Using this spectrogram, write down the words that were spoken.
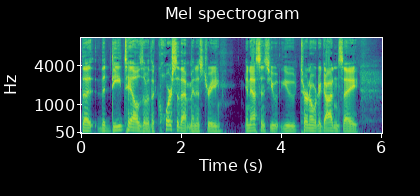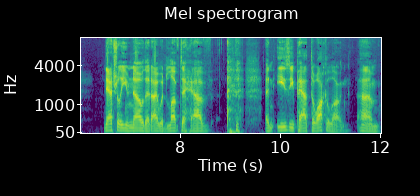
the the details of the course of that ministry, in essence, you you turn over to God and say, naturally, you know that I would love to have an easy path to walk along, um,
